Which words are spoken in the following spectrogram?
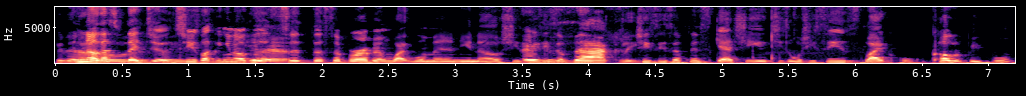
you know. No, that's what they do. thing- She's like, you know, Yeah. the, the suburban white woman. You know, she sees Exactly. something. She sees something sketchy. She well, she sees like colored people,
